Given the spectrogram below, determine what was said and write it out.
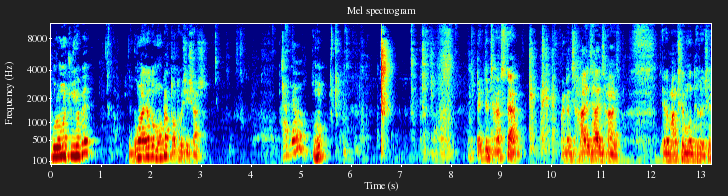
পুরনো চুই হবে গোড়া যত মোটা তত বেশি শ্বাস। এর যে ঝাঁঝটা একটা ঝাল ঝাল ঝাঁঝ এটা মাংসের মধ্যে রয়েছে।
